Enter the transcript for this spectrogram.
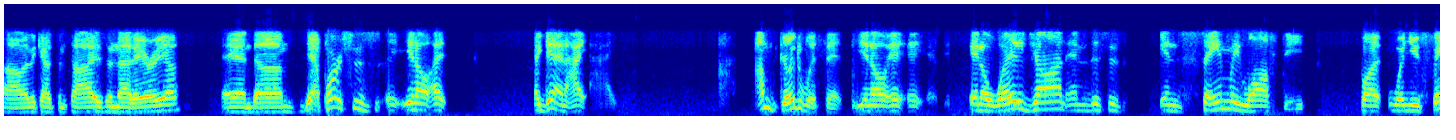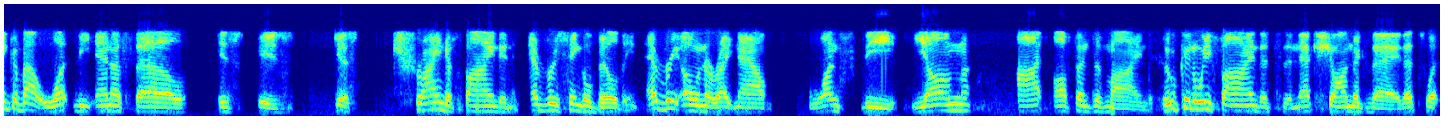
Uh, they got some ties in that area, and um, yeah, Parks is. You know, I again, I, I I'm good with it. You know, it, it, in a way, John, and this is insanely lofty, but when you think about what the NFL is is just trying to find in every single building, every owner right now wants the young hot offensive mind. Who can we find that's the next Sean McVay? That's what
